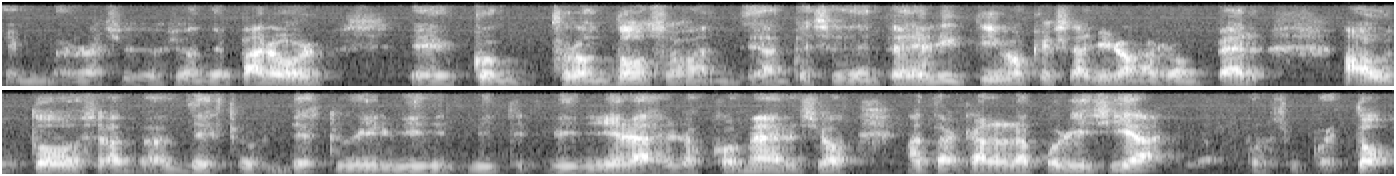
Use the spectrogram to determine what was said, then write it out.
en una situación de parol, eh, con frondosos antecedentes delictivos que salieron a romper autos, a, destruir vidrieras de los comercios, atacar a la policía, por supuesto,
